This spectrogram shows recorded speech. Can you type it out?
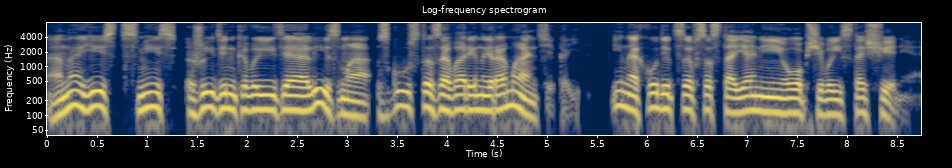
Она есть смесь жиденького идеализма с густо заваренной романтикой и находится в состоянии общего истощения.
